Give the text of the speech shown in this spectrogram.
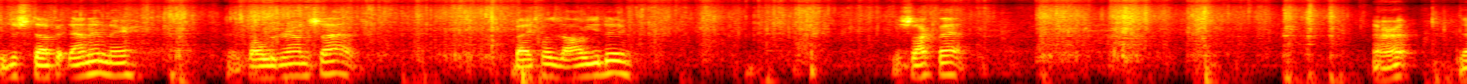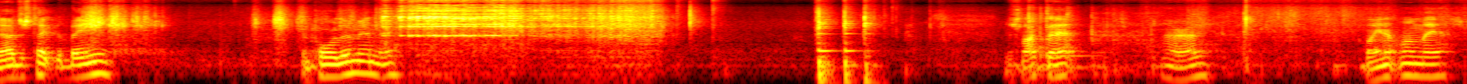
You just stuff it down in there and fold it around the sides. Basically, is all you do. Just like that. Alright, now I just take the beans and pour them in there. Just like that. Alright. Clean up my mess.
